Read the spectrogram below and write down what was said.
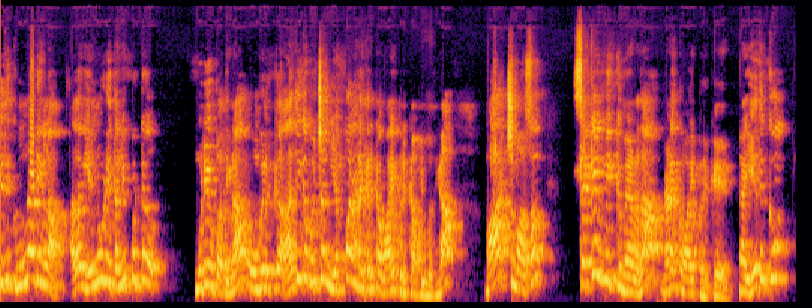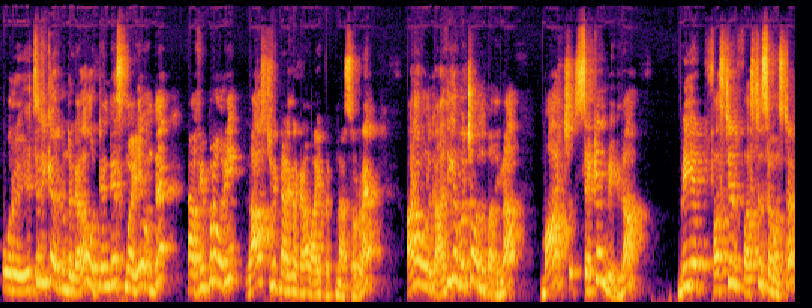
இதுக்கு முன்னாடிலாம் அதாவது என்னுடைய தனிப்பட்ட முடிவு பார்த்தீங்கன்னா உங்களுக்கு அதிகபட்சம் எப்போ நடக்கிறதுக்க வாய்ப்பு இருக்கு அப்படின்னு பார்த்தீங்கன்னா மார்ச் மாதம் செகண்ட் வீக் மேலே தான் நடக்க வாய்ப்பு இருக்கு. நான் எதுக்கும் ஒரு எச்சரிக்கையாக இருக்குன்றதுக்காக ஒரு டென் டேஸ்க்கு முன்னாடியே வந்து நான் பிப்ரவரி லாஸ்ட் வீக் நடக்கிறதுக்கான வாய்ப்பு இருக்குன்னு நான் சொல்றேன். ஆனா உங்களுக்கு அதிகபட்சம் வந்து பாத்தீங்கன்னா மார்ச் செகண்ட் வீக் தான் B Ed first year first semester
